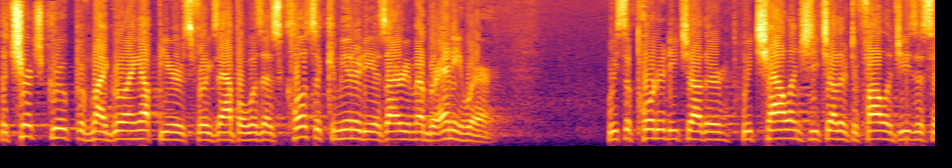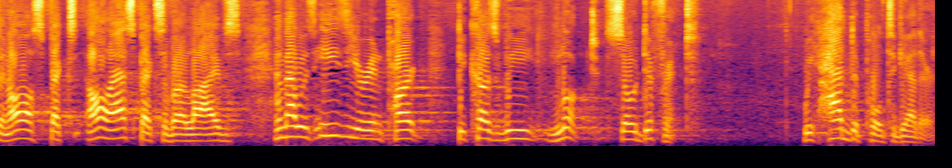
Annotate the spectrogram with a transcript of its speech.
The church group of my growing up years, for example, was as close a community as I remember anywhere. We supported each other. We challenged each other to follow Jesus in all, specs, all aspects of our lives. And that was easier in part because we looked so different. We had to pull together.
